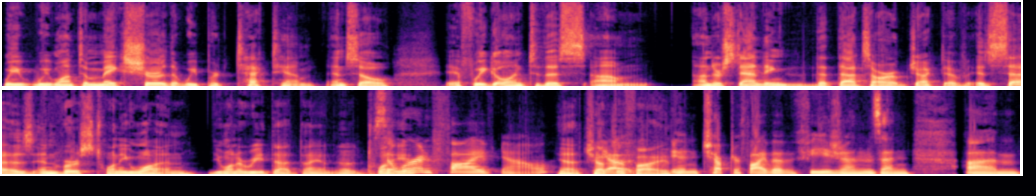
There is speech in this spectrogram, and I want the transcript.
We we want to make sure that we protect him. And so if we go into this um, understanding that that's our objective, it says in verse 21, you want to read that, Diane? Uh, so we're in five now yeah, chapter Yeah, 5. in chapter five of ephesians and um,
